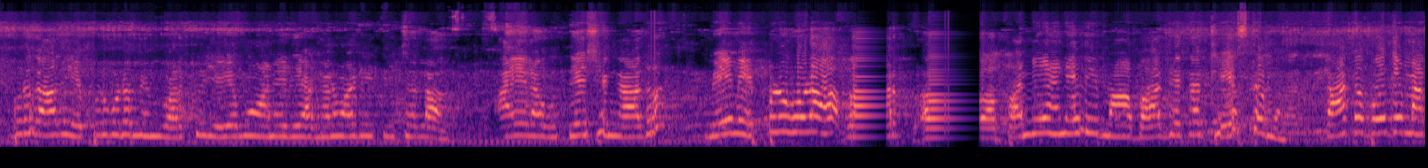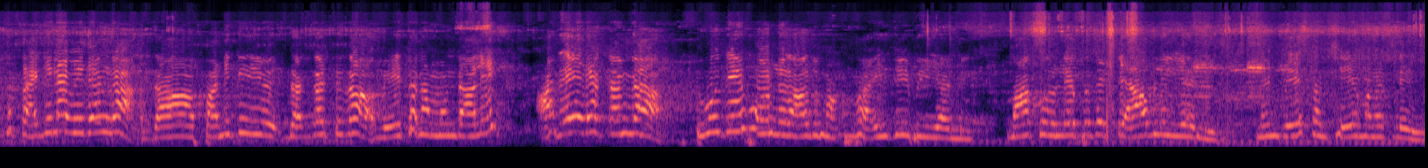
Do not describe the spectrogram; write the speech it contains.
ఇప్పుడు కాదు ఎప్పుడు కూడా మేము వర్క్ చేయము అనేది అంగన్వాడీ టీచర్ల ఆయన ఉద్దేశం కాదు. మేము ఎప్పుడు కూడా పని అనేది మా బాధ్యత చేస్తాము. కాకపోతే మాకు తగిన విధంగా పనికి తగ్గట్టుగా వేతనం ఉండాలి. అదే రకంగా టూ జీ ఫోన్లు కాదు మాకు ఫైవ్ జీబీ ఇవ్వండి. మాకు లేకపోతే ట్యాబ్లు ఇవ్వండి. మేము చేస్తాం చేయమనట్లేదు.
